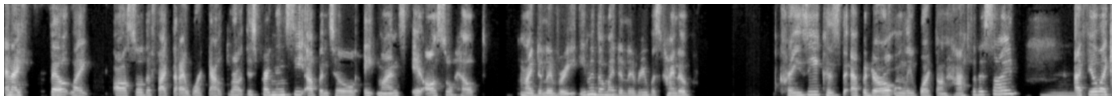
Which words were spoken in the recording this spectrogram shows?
and I felt like also the fact that I worked out throughout this pregnancy up until eight months, it also helped my delivery, even though my delivery was kind of crazy because the epidural only worked on half of the side. Mm. I feel like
